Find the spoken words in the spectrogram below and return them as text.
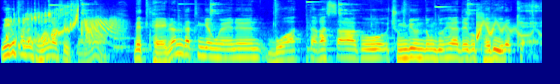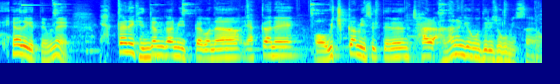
위급하면 도망갈 수 있잖아요 근데 대변 같은 경우에는 모았다가 싸고 준비 운동도 해야 되고 배도 이렇게 해야 되기 때문에 약간의 긴장감이 있다거나 약간의 어, 위축감이 있을 때는 잘 안 하는 경우들이 조금 있어요.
